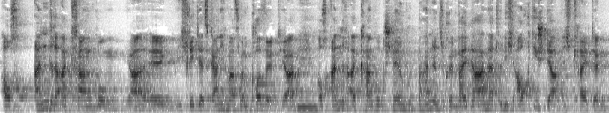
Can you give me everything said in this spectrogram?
auch andere Erkrankungen, ja, äh, ich rede jetzt gar nicht mal von Covid, ja, mhm. auch andere Erkrankungen schnell und gut behandeln zu können, weil da natürlich auch die Sterblichkeit dann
